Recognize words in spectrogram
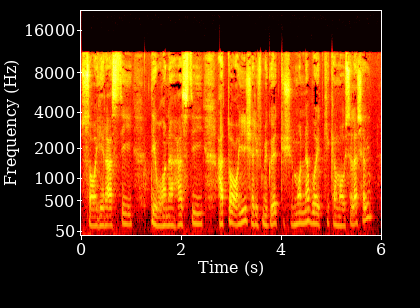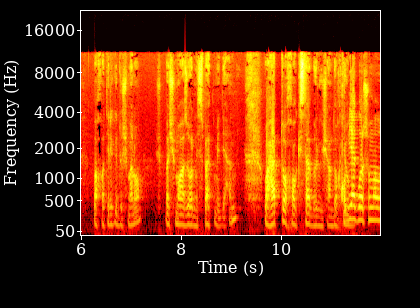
ساهر هستی دیوانه هستی. حتی آیه شریف می‌گوید که شما نباید که کم حوصله شوین به خاطر که دشمنان به شما هزار نسبت می‌دهند و حتی خاکستر بر رویش انداخته خب یک بار شما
